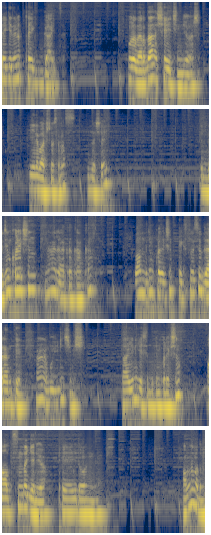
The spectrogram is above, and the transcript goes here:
Beginner Play Guide. Buralarda şey için diyorlar. Yeni başlıyorsanız bir de şey. Dream Collection ne alaka kanka? One Dream Collection Exclusive Garanti. Ha bu ilginçmiş. Daha yeni geçti Dream Collection. Altısında geliyor. Paid only. Anlamadım.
